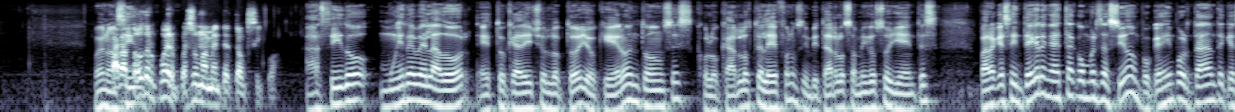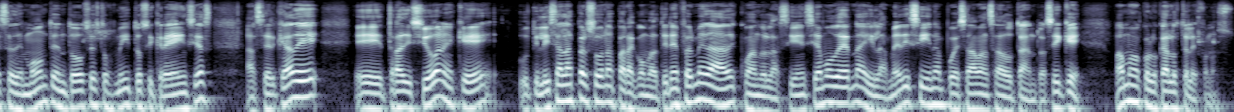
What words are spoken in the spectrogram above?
Bueno, Para sido- todo el cuerpo es sumamente tóxico. Ha sido muy revelador esto que ha dicho el doctor. Yo quiero entonces colocar los teléfonos, invitar a los amigos oyentes para que se integren a esta conversación, porque es importante que se desmonten todos estos mitos y creencias acerca de eh, tradiciones que utilizan las personas para combatir enfermedades cuando la ciencia moderna y la medicina pues ha avanzado tanto. Así que vamos a colocar los teléfonos.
